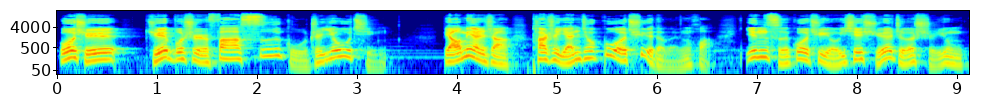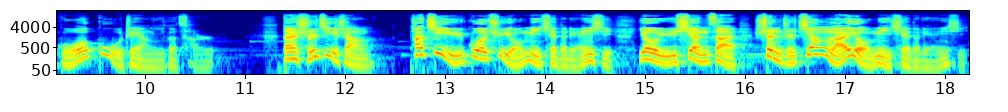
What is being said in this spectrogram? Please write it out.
国学绝不是发思古之幽情，表面上它是研究过去的文化，因此过去有一些学者使用“国故”这样一个词儿，但实际上。它既与过去有密切的联系，又与现在甚至将来有密切的联系。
